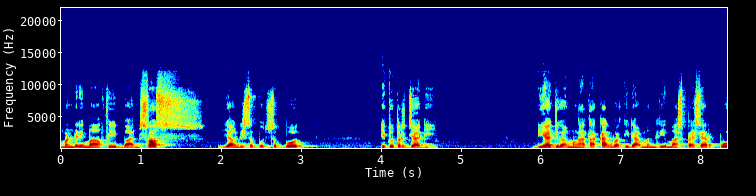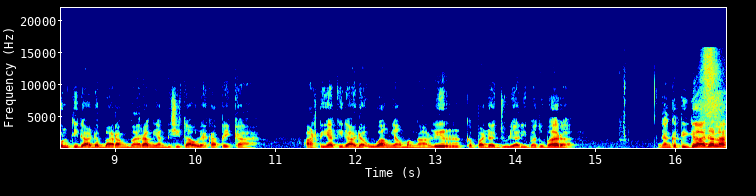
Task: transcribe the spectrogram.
menerima fee bansos yang disebut-sebut itu terjadi. Dia juga mengatakan bahwa tidak menerima speser pun tidak ada barang-barang yang disita oleh KPK. Artinya tidak ada uang yang mengalir kepada Juliari Batubara. Yang ketiga adalah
